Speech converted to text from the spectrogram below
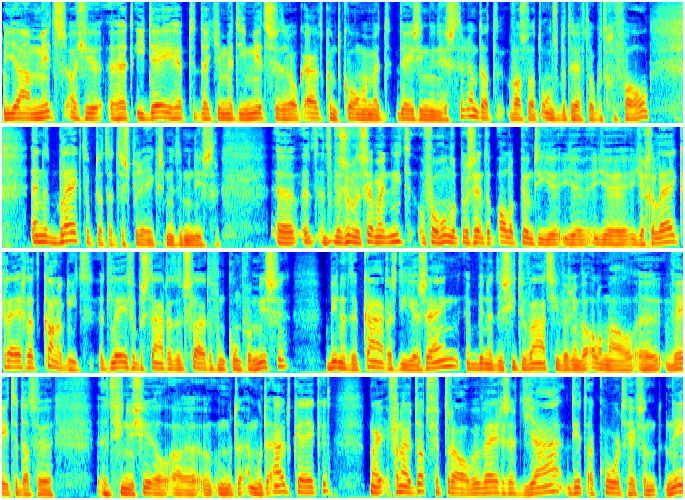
Ja, mits als je het idee hebt dat je met die mitsen er ook uit kunt komen met deze minister. En dat was wat ons betreft ook het geval. En het blijkt ook dat het te spreken is met de minister. Uh, het, we zullen zeg maar niet voor 100% op alle punten je, je, je, je gelijk krijgen. Dat kan ook niet. Het leven bestaat uit het sluiten van compromissen. Binnen de kaders die er zijn. Binnen de situatie waarin we allemaal uh, weten dat we het financieel moeten, moeten uitkijken. Maar vanuit dat vertrouwen hebben wij gezegd... ja, dit akkoord heeft een 90%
